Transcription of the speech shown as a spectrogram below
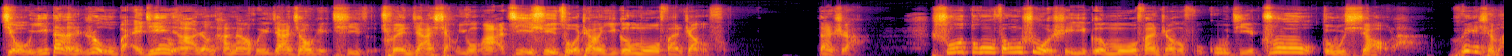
酒一担，肉百斤啊，让他拿回家交给妻子，全家享用啊，继续做这样一个模范丈夫。但是啊，说东方朔是一个模范丈夫，估计猪都笑了。为什么？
